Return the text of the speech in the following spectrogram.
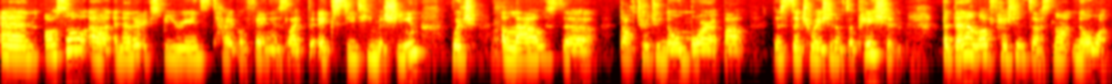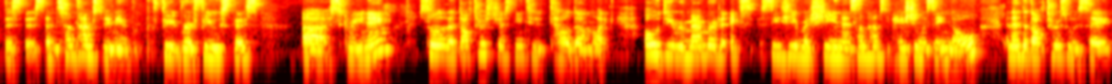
And also uh, another experience type of thing is like the XCT machine, which allows the doctor to know more about the situation of the patient. But then a lot of patients does not know what this is, and sometimes they may re- refuse this uh, screening. So the doctors just need to tell them like, oh, do you remember the CT machine? And sometimes the patient would say no, and then the doctors would say,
